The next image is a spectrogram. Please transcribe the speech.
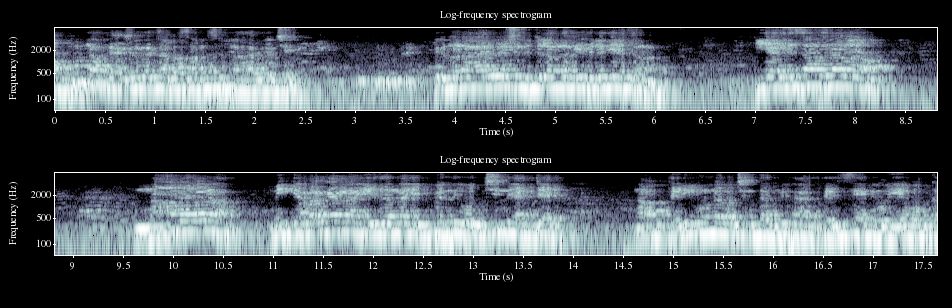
అప్పుడు నాకు యాక్చువల్గా చాలా సమస్యలు నా దగ్గర వచ్చాయి. ఇక్కడ ఉన్న ఆదివాసీ మిత్రులందరికీ తెలియజేస్తున్నా ఈ ఐదు సంవత్సరాల్లో నా వలన మీకెవరికైనా ఏదైనా ఇబ్బంది వచ్చింది అంటే నాకు తెలియకుండా వచ్చింది తప్పి నాకు తెలిసి నేను ఏ ఒక్క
